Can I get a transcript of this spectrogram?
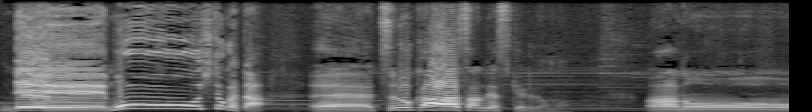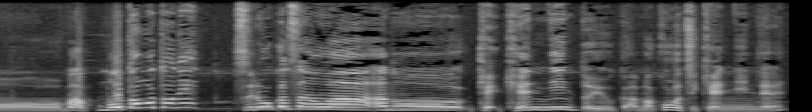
うん、で、もう一方、えー、鶴岡さんですけれども、あのー、まあ、もともとね、鶴岡さんは、あのー、け、兼任というか、まあ、コーチ兼任でね、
